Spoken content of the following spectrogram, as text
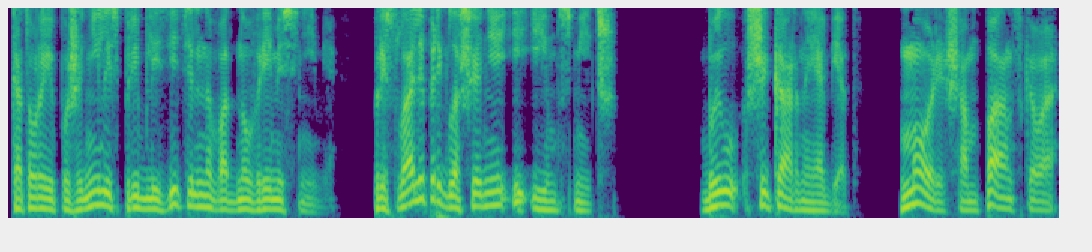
которые поженились приблизительно в одно время с ними. Прислали приглашение и им с Мидж. Был шикарный обед. Море шампанского,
